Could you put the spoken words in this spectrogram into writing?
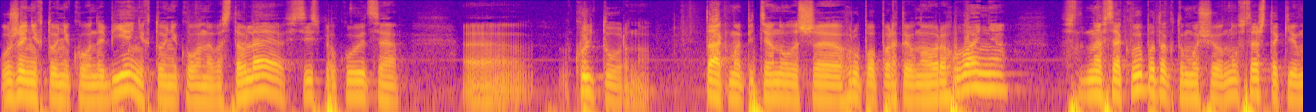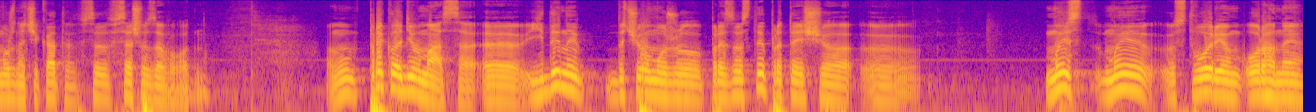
уже ніхто нікого не б'є, ніхто нікого не виставляє, всі спілкуються е, культурно. Так, ми підтягнули ще групу оперативного реагування на всяк випадок, тому що ну, все ж таки можна чекати все, все що завгодно. Ну, прикладів маса. Е, єдине, до чого можу призвести, про те, що е, ми, ми створюємо органи,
